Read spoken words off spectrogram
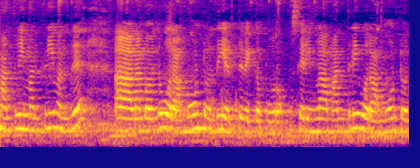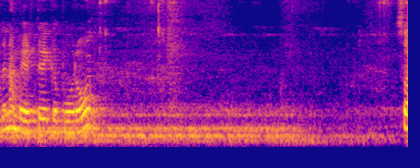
மந்த்லி மந்த்லி வந்து நம்ம வந்து ஒரு அமௌண்ட் வந்து எடுத்து வைக்க போகிறோம் சரிங்களா? மந்த்லி ஒரு அமௌண்ட் வந்து நம்ம எடுத்து வைக்க போகிறோம் ஸோ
